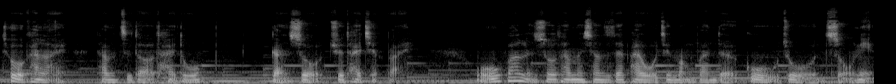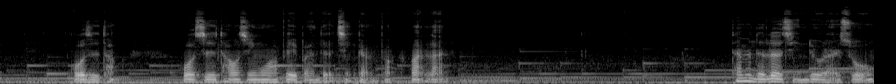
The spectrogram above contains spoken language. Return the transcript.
就我看来，他们知道太多，感受却太浅白。我无法忍受他们像是在拍我肩膀般的故作熟练，或是掏，或是掏心挖肺般的情感泛泛滥。他们的热情对我来说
